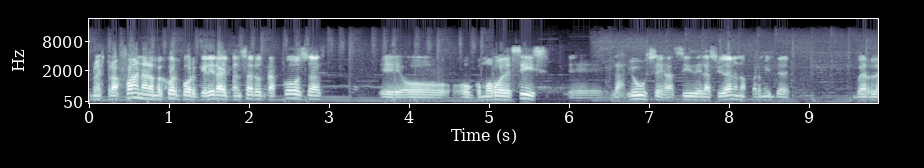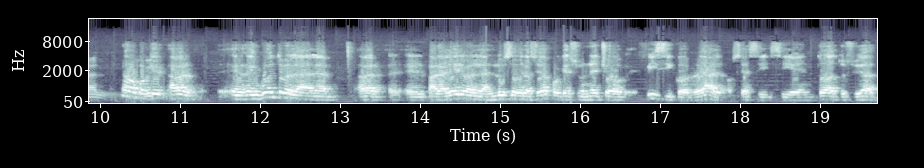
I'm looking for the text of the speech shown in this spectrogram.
nuestro afán a lo mejor por querer alcanzar otras cosas eh, o, o como vos decís, eh, las luces así de la ciudad no nos permite ver la... No, porque, a ver, encuentro la, la- a ver, el paralelo en las luces de la ciudad porque es un hecho físico, real. O sea, si, si en toda tu ciudad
